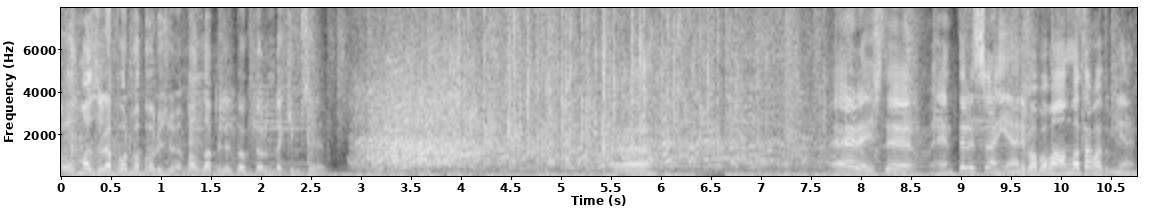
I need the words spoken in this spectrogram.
Olmaz rapor mu rapor üzülme. Vallahi bilir doktorun da kimsenin. Öyle işte enteresan yani. Babama anlatamadım yani.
